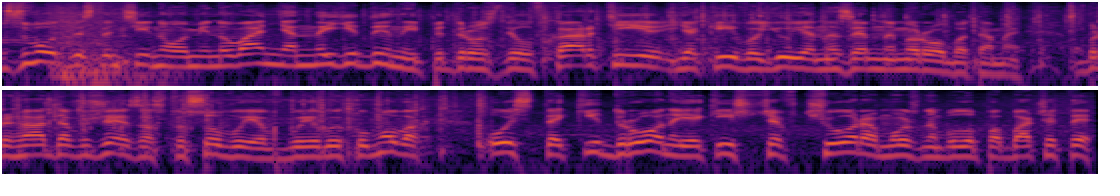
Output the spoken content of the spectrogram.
Взвод дистанційного мінування не єдиний підрозділ в Хартії, який воює наземними роботами. Бригада вже застосовує в бойових умовах ось такі дрони, які ще вчора можна було побачити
